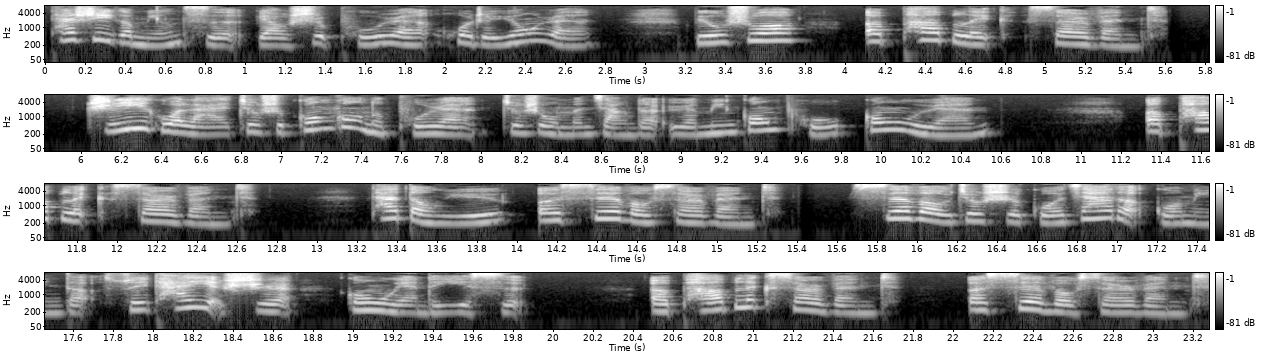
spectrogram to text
它是一个名词，表示仆人或者佣人。比如说，a public servant，直译过来就是公共的仆人，就是我们讲的人民公仆、公务员。a public servant，它等于 a civil servant。civil 就是国家的、国民的，所以它也是公务员的意思。a public servant，a civil servant。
